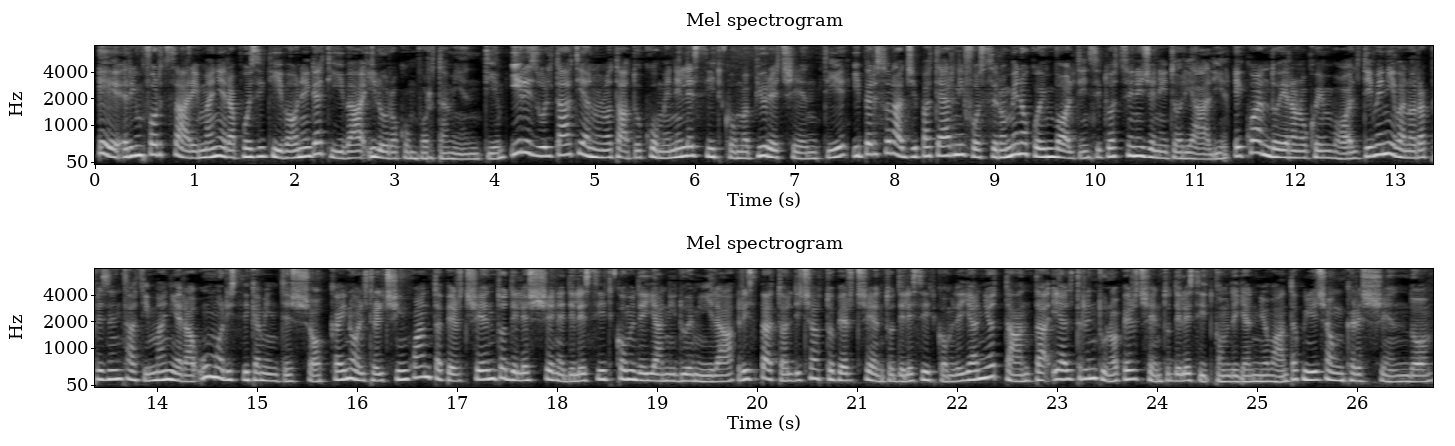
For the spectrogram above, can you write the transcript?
e rinforzare in maniera positiva o negativa i loro comportamenti. I risultati hanno notato come nelle sitcom più recenti i personaggi paterni fossero meno coinvolti in situazioni genitoriali e quando erano coinvolti venivano rappresentati in maniera umoristicamente sciocca in oltre il 50% delle scene delle sitcom degli anni 2000 rispetto al 18% delle sitcom degli anni 80 e al 31% delle sitcom degli anni 90, quindi c'è un crescendo.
